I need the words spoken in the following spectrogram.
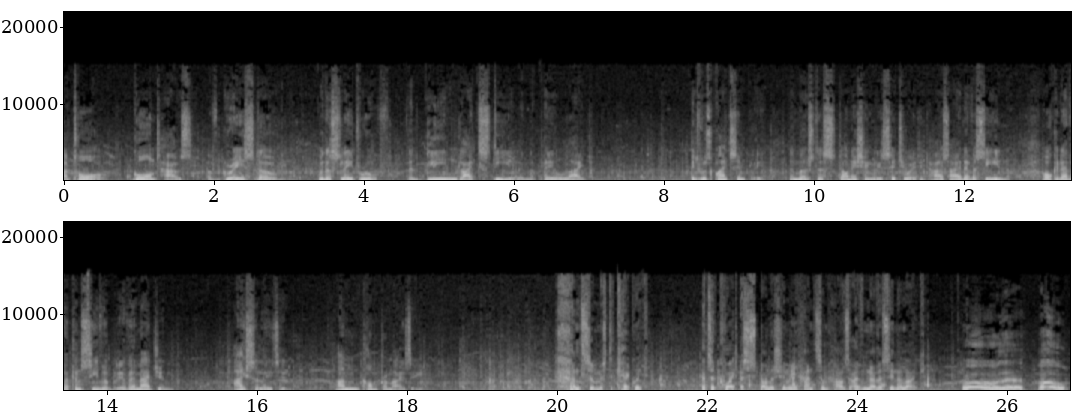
A tall, gaunt house of grey stone, with a slate roof that gleamed like steel in the pale light. It was quite simply the most astonishingly situated house I had ever seen, or could ever conceivably have imagined. Isolated, uncompromising. Handsome, Mr. Keckwick. That's a quite astonishingly handsome house. I've never seen the like. Oh, there. Oh!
